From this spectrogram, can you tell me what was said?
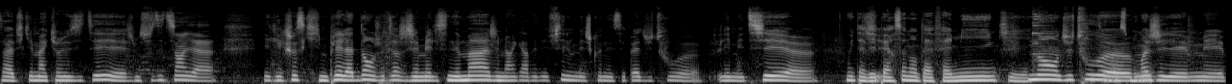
ça a piqué ma curiosité. Et je me suis dit, tiens, il y a, il y a quelque chose qui me plaît là-dedans. Je veux dire, j'aimais le cinéma, j'aimais regarder des films, mais je connaissais pas du tout euh, les métiers. Euh, oui, tu personne dans ta famille qui. Non, du tout. Euh, moi, j'ai mes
